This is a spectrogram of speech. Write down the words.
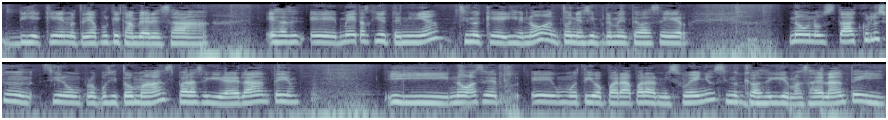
dije que no tenía por qué cambiar esa, esas metas que yo tenía, sino que dije, no, Antonia simplemente va a ser no un obstáculo, sino, un propósito más para seguir adelante y no va a ser eh, un motivo para parar mis sueños, sino que va a seguir más adelante y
